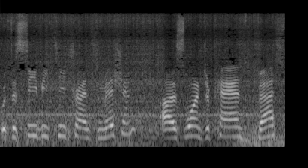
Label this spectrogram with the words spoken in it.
with the CVT transmission. Uh, this one of Japan's best,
